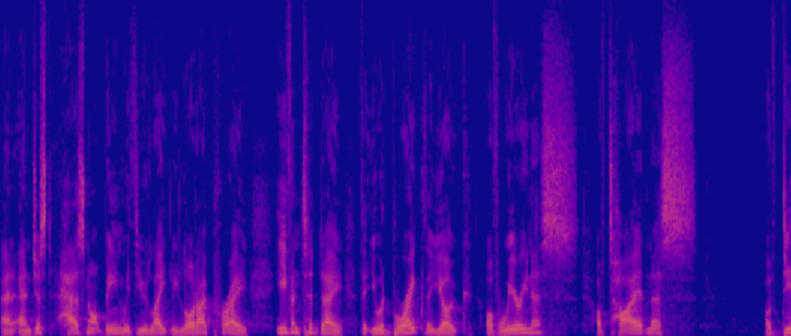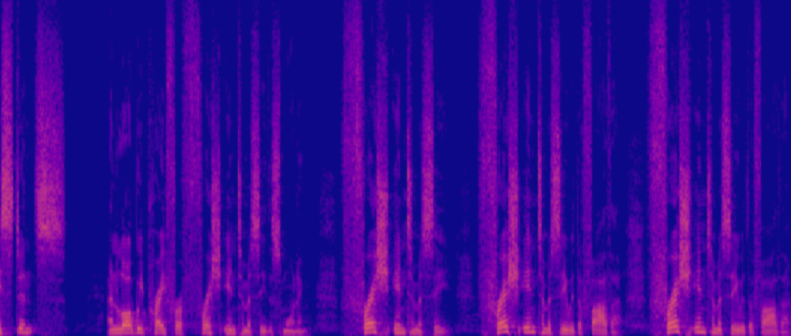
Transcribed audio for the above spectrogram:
and, and just has not been with you lately. Lord, I pray even today that you would break the yoke of weariness, of tiredness, of distance, And Lord, we pray for a fresh intimacy this morning. Fresh intimacy. Fresh intimacy with the Father. Fresh intimacy with the Father.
